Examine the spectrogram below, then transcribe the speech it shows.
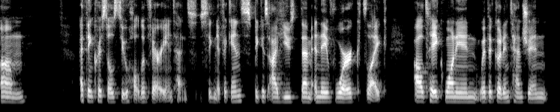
um, I think crystals do hold a very intense significance because I've used them and they've worked. Like I'll take one in with a good intention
